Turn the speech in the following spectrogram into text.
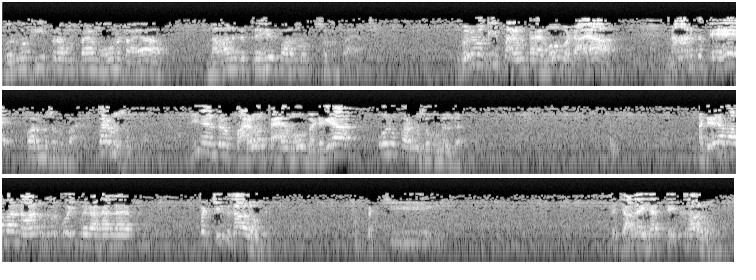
ਗੁਰਮੁਖੀ ਪਰਮ ਪੈ ਮੋਹ ਮਟਾਇਆ ਨਾਨਕ ਤੇਹ ਪਰਮ ਸੁਖ ਪਾਇਆ। ਗੁਰਮੁਖੀ ਪਰਮ ਪੈ ਮੋਹ ਮਟਾਇਆ ਨਾਨਕ ਤੇ ਪਰਮ ਸੁਖ ਪਾਇਆ। ਪਰਮ ਸੁਖ ਜਿਹਦੇ ਅੰਦਰੋਂ ਪਰਮ ਪੈ ਮੋਹ ਮਿਟ ਗਿਆ ਉਹਨੂੰ ਪਰਮ ਸੁਖ ਮਿਲਦਾ। ਅਡੇਰਾ ਬਾਬਾ ਨਾਨਕ ਕੋਈ ਮੇਰਾ ਖਿਆਲ ਹੈ 25 ਸਾਲ ਹੋ ਗਏ। 25 ਤੇ ਜ਼ਿਆਦਾ ਹੀ ਹੈ 30 ਸਾਲ ਹੋ ਗਏ।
